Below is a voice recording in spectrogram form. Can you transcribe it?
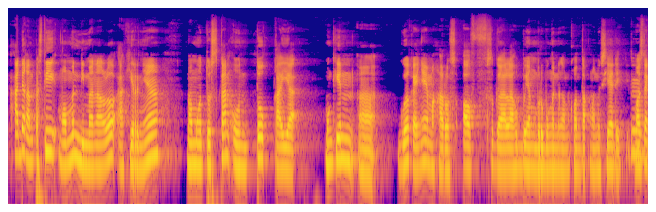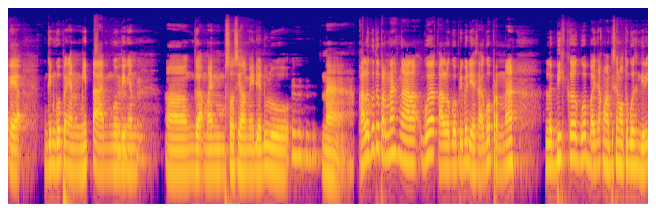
ada kan pasti momen di mana lo akhirnya memutuskan untuk kayak mungkin eh gue kayaknya emang harus off segala hub yang berhubungan dengan kontak manusia deh. Gitu. Maksudnya kayak mungkin gue pengen me time, gue pengen eh, nggak main sosial media dulu. Nah, kalau gue tuh pernah ngal, gue kalau gue pribadi ya, gue pernah lebih ke gue banyak menghabiskan waktu gue sendiri.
